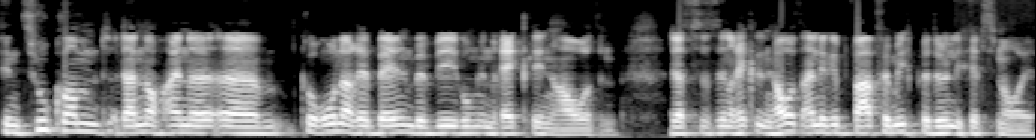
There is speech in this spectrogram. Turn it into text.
Hinzu kommt dann noch eine äh, Corona-Rebellenbewegung in Recklinghausen. Dass es in Recklinghausen eine gibt, war für mich persönlich jetzt neu.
